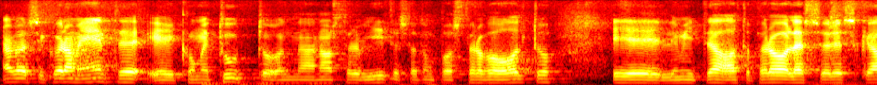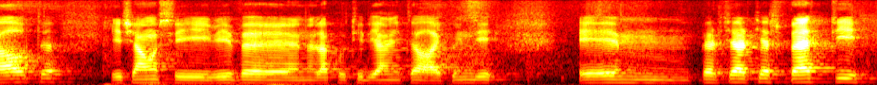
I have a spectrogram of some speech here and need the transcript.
allora, sicuramente, come tutto nella nostra vita, è stato un po' stravolto e limitato, però l'essere scout, diciamo, si vive nella quotidianità e quindi ehm, per certi aspetti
